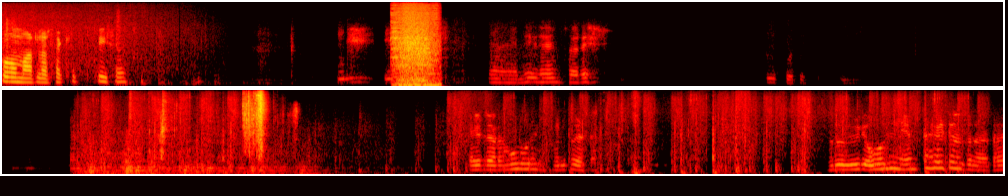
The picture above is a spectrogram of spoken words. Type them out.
ఎక్కువ మాట్లాడతాకి తీసే సరే ಹೇಳ್ತಾರ ಊರಿಗೆ ಬಿಲ್ಕು ಹೇಳ್ತಾರೆ ಗುರು ವೀಡಿಯೋ ಊರಿನ ಎಂತ ಹೇಳ್ತಿರ್ತಾರ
